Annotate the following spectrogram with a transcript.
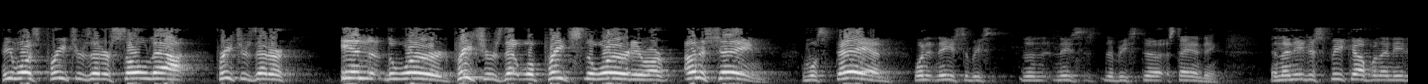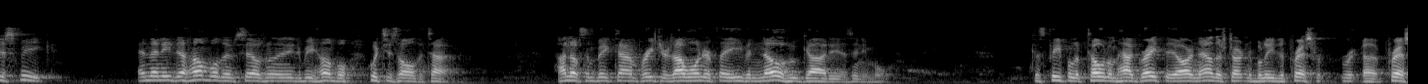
He wants preachers that are sold out, preachers that are in the Word, preachers that will preach the Word and are unashamed and will stand when it needs to be, needs to be standing. And they need to speak up when they need to speak. And they need to humble themselves when they need to be humble, which is all the time. I know some big time preachers, I wonder if they even know who God is anymore. Because people have told them how great they are, now they're starting to believe the press, uh, press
